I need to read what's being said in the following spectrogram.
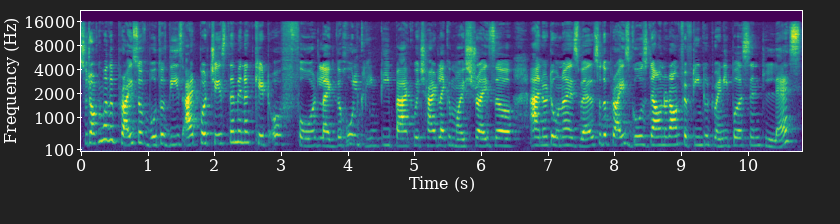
So talking about the price of both of these, I'd purchased them in a kit of four, like the whole green tea pack, which had like a moisturizer and a toner as well. So the price goes down around 15 to 20% less.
